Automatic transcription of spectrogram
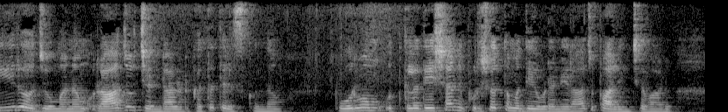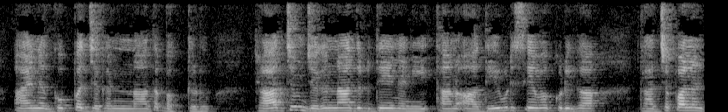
ఈరోజు మనం రాజు చండాలుడి కథ తెలుసుకుందాం. పూర్వం ఉత్కల దేశాన్ని పురుషోత్తమ దేవుడని రాజు పాలించేవాడు. ఆయన గొప్ప జగన్నాథ భక్తుడు. రాజ్యం జగన్నాథుడిదేనని తాను ఆ దేవుడి సేవకుడిగా రాజ్యపాలన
